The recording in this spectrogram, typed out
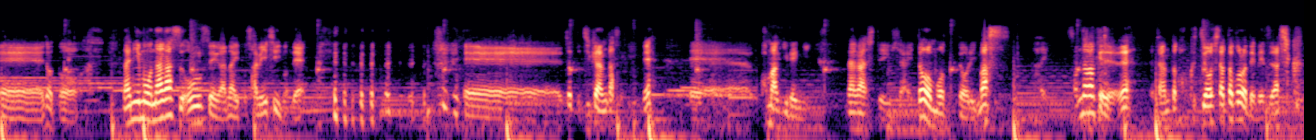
えー、ちょっと、何も流す音声がないと寂しいので えー、ちょっと時間稼ぎにね、えー、細切れに流していきたいと思っております。はい。そんなわけでね、ちゃんと告知をしたところで珍しく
